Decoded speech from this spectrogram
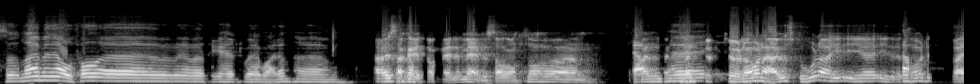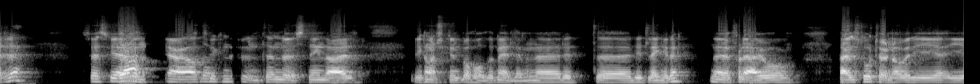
Så, nei, men i alle fall øh, Jeg vet ikke helt hvor jeg var hen. Uh, ja, vi snakka litt om medlemstallene nå. Uh, ja, men, men, men turnoveren er jo stor da, i, i idretten vår, dessverre. Så jeg skulle gjerne ønske at vi kunne funnet en løsning der vi kanskje kunne beholde medlemmene litt, uh, litt lengre. Eh, for det er jo det er en stor turnover i, i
